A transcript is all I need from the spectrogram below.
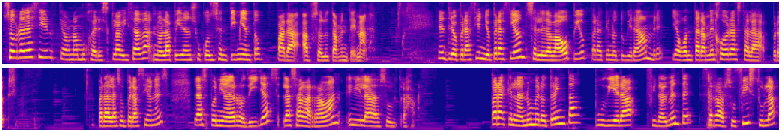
Sobra decir que a una mujer esclavizada no la piden su consentimiento para absolutamente nada. Entre operación y operación se le daba opio para que no tuviera hambre y aguantara mejor hasta la próxima. Para las operaciones las ponía de rodillas, las agarraban y las ultrajaban. Para que la número 30 pudiera finalmente cerrar su fístula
